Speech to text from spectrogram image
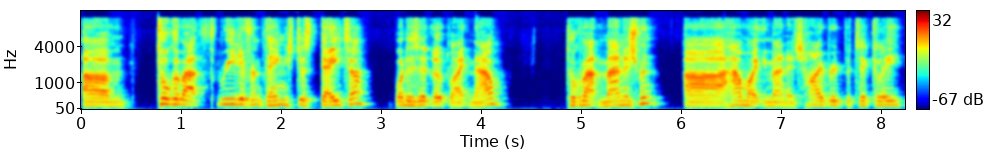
Um, talk about three different things just data. What does it look like now? Talk about management. Uh, how might you manage hybrid, particularly?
